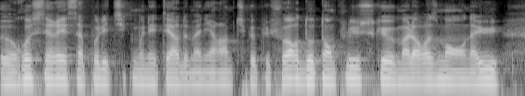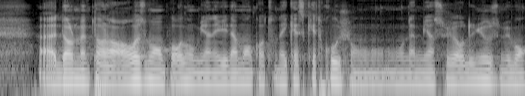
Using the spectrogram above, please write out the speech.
resserrer sa politique monétaire de manière un petit peu plus forte, d'autant plus que malheureusement on a eu dans le même temps, alors heureusement pour nous, bien évidemment, quand on est casquette rouge, on, aime bien ce genre de news, mais bon,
